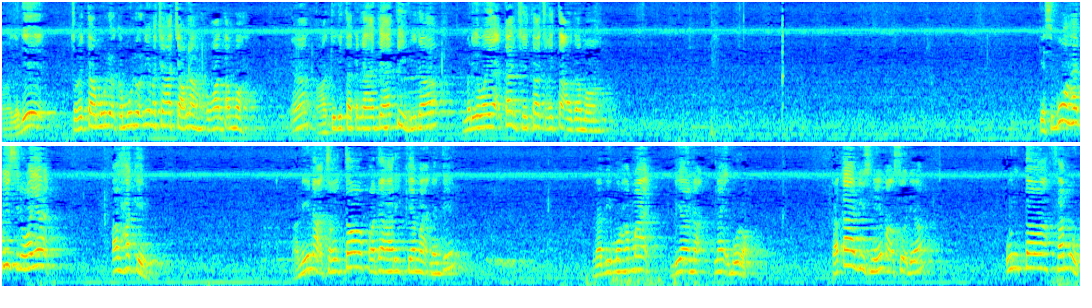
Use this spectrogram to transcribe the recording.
Uh, jadi cerita mulut ke mulut ni macam-macam lah orang tambah. Ya, ha, tu kita kena hati-hati bila meriwayatkan cerita-cerita agama. Okay, sebuah hadis riwayat Al-Hakim. Ha, ini nak cerita pada hari kiamat nanti. Nabi Muhammad dia nak naik burak. Kata hadis ni maksud dia unta Samud.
